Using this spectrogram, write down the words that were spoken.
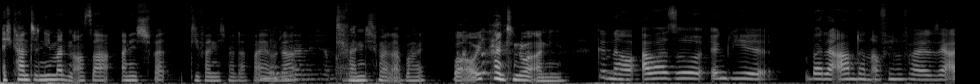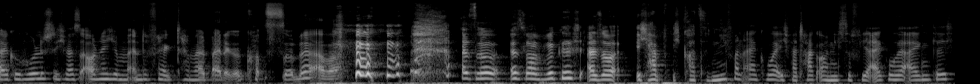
ich kannte niemanden außer Annis Schwester. Die war nicht mehr dabei, nee, oder? Die war, nicht dabei. die war nicht mehr dabei. Wow, ich kannte nur Anni. Genau, aber so irgendwie war der Abend dann auf jeden Fall sehr alkoholisch. Ich weiß auch nicht, im Endeffekt haben wir halt beide gekotzt, so, ne? Aber. also, es war wirklich, also ich habe, ich kotze nie von Alkohol. Ich vertrage auch nicht so viel Alkohol eigentlich.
